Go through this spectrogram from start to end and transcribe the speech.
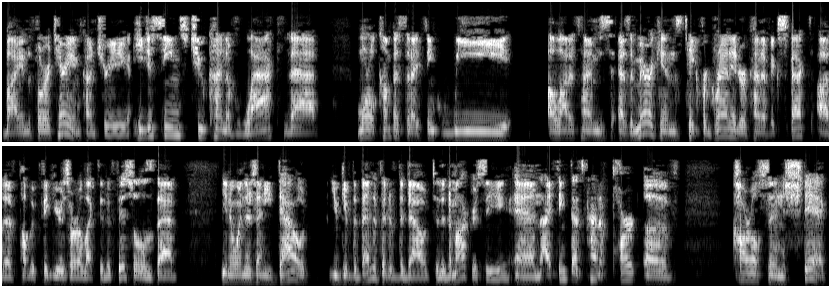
by an authoritarian country. He just seems to kind of lack that moral compass that I think we a lot of times as Americans take for granted or kind of expect out of public figures or elected officials that, you know, when there's any doubt, you give the benefit of the doubt to the democracy. And I think that's kind of part of Carlson's shtick.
